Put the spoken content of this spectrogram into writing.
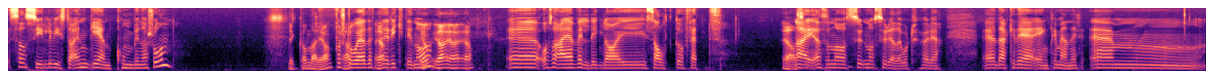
sannsynligvis da en genkombinasjon. Det kan være, ja. Forstår ja. jeg dette ja. riktig nå? Jo, ja, ja, ja. Eh, og så er jeg veldig glad i salt og fett. ja altså, Nei, altså nå, nå surrer jeg det bort, hører jeg. Eh, det er ikke det jeg egentlig mener. Um,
